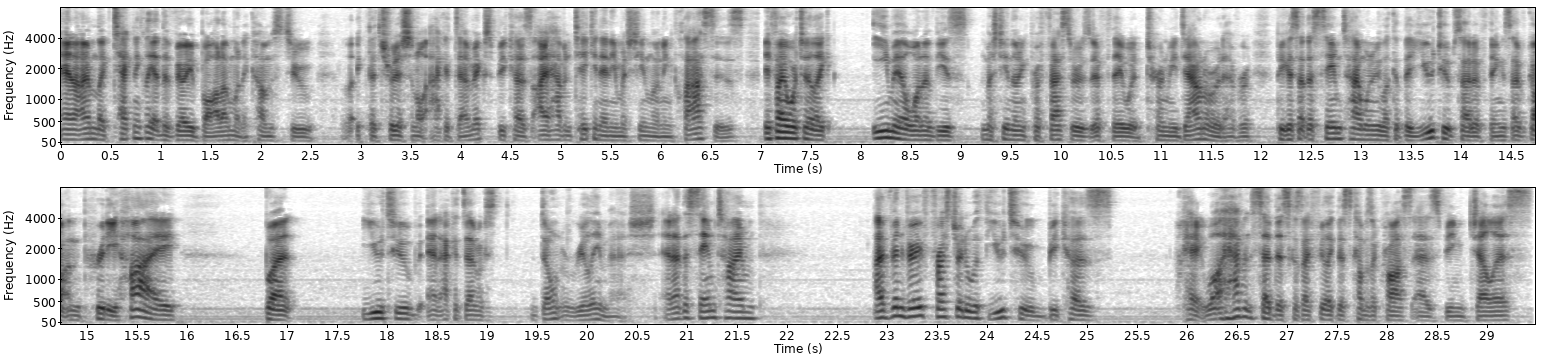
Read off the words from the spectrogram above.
and I'm like technically at the very bottom when it comes to like the traditional academics because I haven't taken any machine learning classes. If I were to like email one of these machine learning professors if they would turn me down or whatever because at the same time when we look at the YouTube side of things I've gotten pretty high but YouTube and academics don't really mesh. And at the same time I've been very frustrated with YouTube because okay well I haven't said this because I feel like this comes across as being jealous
